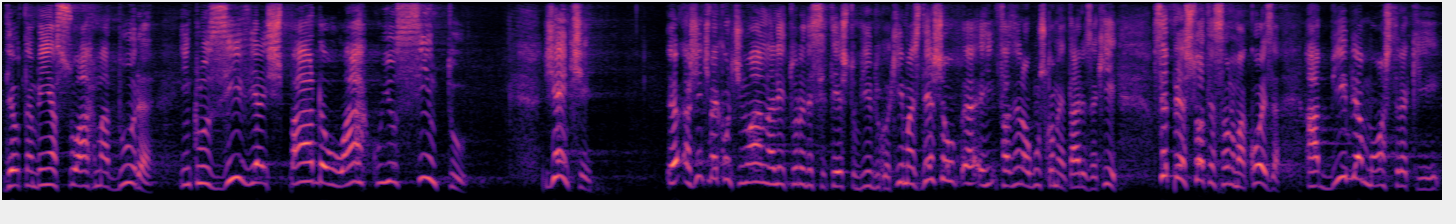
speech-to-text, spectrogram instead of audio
Deu também a sua armadura, inclusive a espada, o arco e o cinto. Gente, a gente vai continuar na leitura desse texto bíblico aqui, mas deixa eu é, fazendo alguns comentários aqui. Você prestou atenção numa coisa? A Bíblia mostra aqui,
